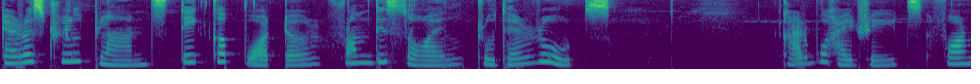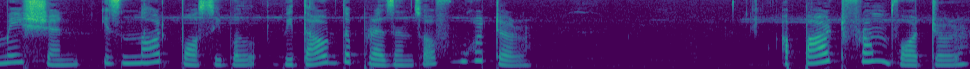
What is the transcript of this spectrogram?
Terrestrial plants take up water from the soil through their roots. Carbohydrates formation is not possible without the presence of water. Apart from water,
